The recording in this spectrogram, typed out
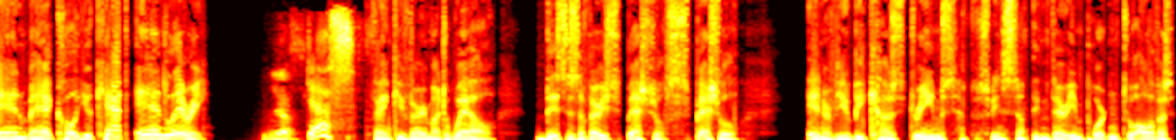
And may I call you Kat and Larry? Yes. Yes. Thank you very much. Well, this is a very special, special interview because dreams have been something very important to all of us,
